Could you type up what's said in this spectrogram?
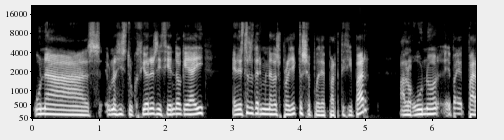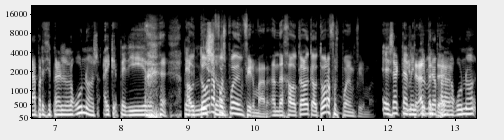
unas, unas instrucciones diciendo que hay en estos determinados proyectos se puede participar. Algunos, eh, pa- para participar en algunos hay que pedir. Autógrafos pueden firmar. Han dejado claro que autógrafos pueden firmar. Exactamente, pero para algunos.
